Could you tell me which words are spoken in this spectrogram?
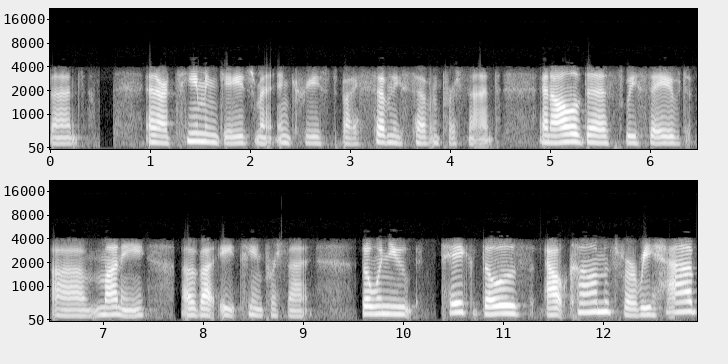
and our team engagement increased by 77%. And all of this, we saved uh, money of about 18%. So when you take those outcomes for rehab,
